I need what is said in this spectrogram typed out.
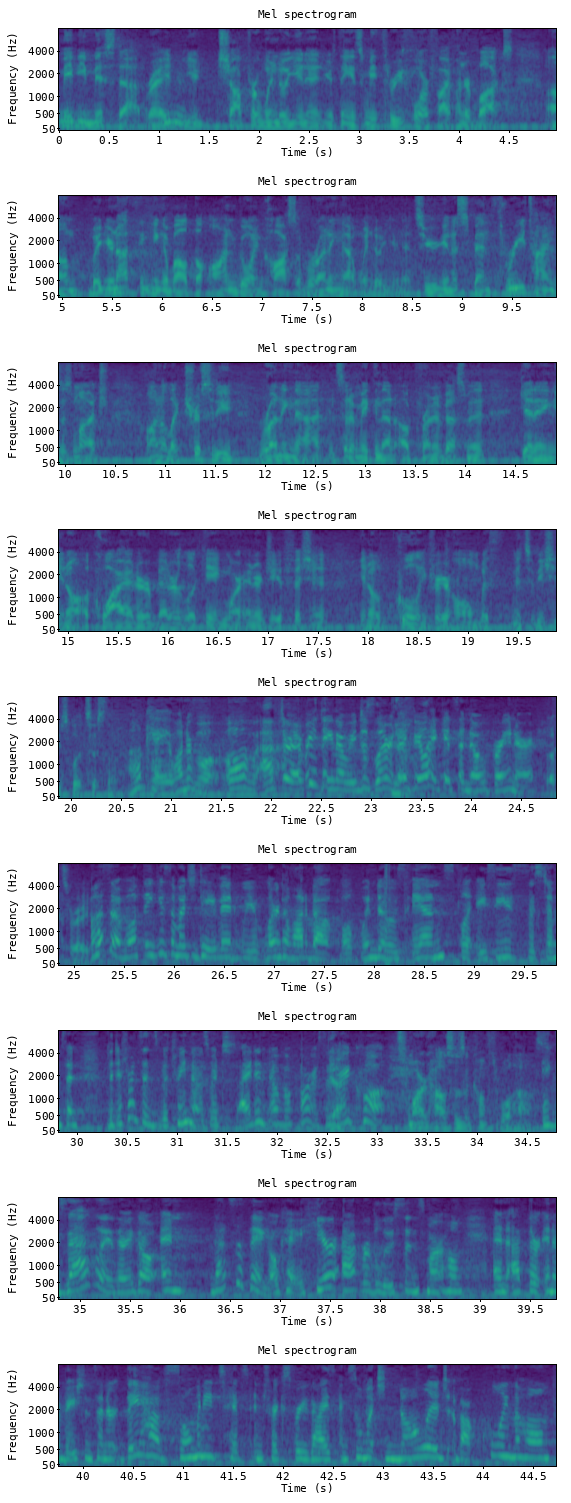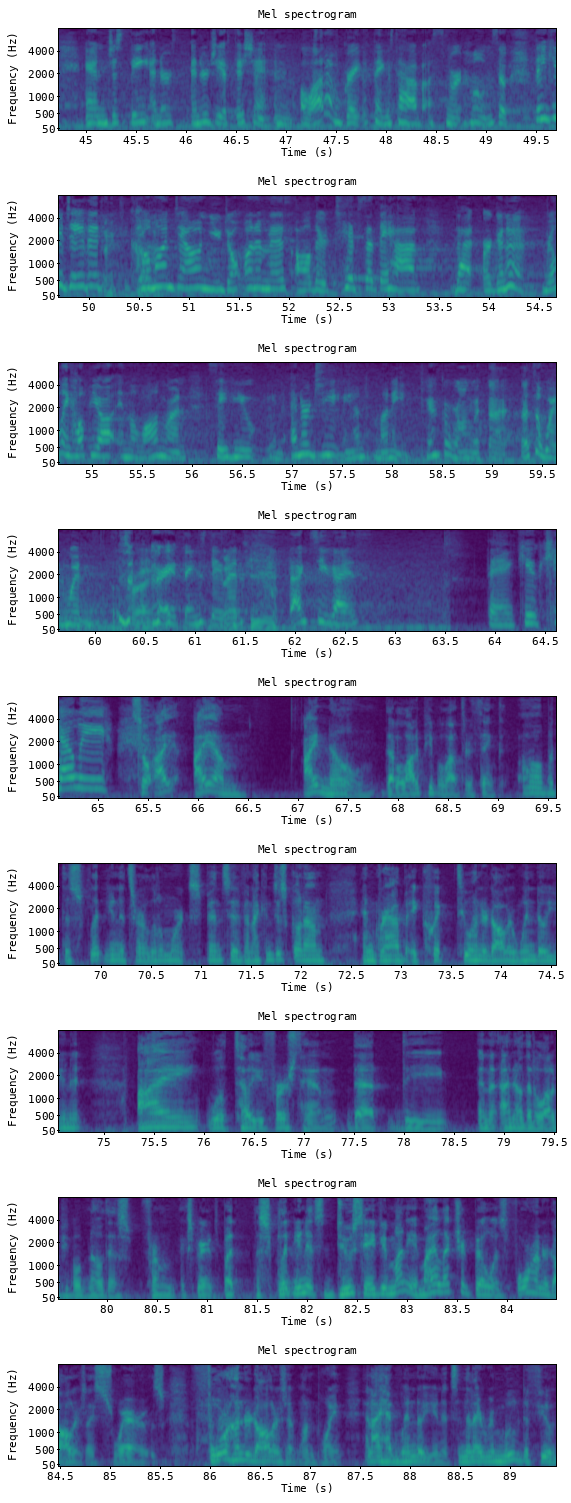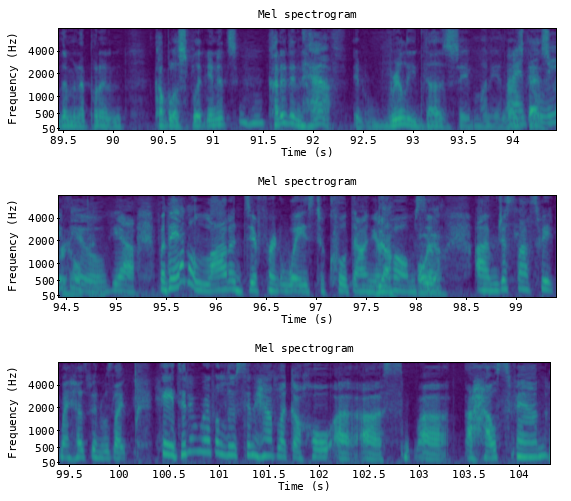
maybe miss that, right? You shop for a window unit and you're thinking it's gonna be three, four, five hundred bucks, um, but you're not thinking about the ongoing cost of running that window unit. So you're gonna spend three times as much on electricity running that instead of making that upfront investment, getting you know a quieter, better looking, more energy efficient, you know, cooling for your home with Mitsubishi split system. Okay, wonderful. Oh, after everything that we just learned, I feel like it's a no-brainer. That's right. Awesome. Well, thank you so much, David. We learned a lot about well Windows and split AC systems and the differences between those, which I didn't know before. So Yeah. very cool. Smart house is a comfortable house. Exactly. There you go. And that's the thing. Okay, here at RevoluSun Smart Home and at their Innovation Center, they have so many tips and tricks for you guys and so much knowledge about cooling the home and just being ener- energy efficient and a lot of great things to have a smart home. So thank you, David. Thank you, Come on down. You don't want to miss all their tips that they have that are going to really help you out in the long run, save you in energy and money. Can't go wrong with that. That's a win-win. That's right. all right, thanks, David. Thank you. Back to you guys. Thank you, Kelly. So I, I um, I know that a lot of people out there think, oh, but the split units are a little more expensive, and I can just go down and grab a quick $200 window unit. I will tell you firsthand that the and I know that a lot of people know this from experience, but the split units do save you money. And my electric bill was $400, I swear. It was $400 at one point, and I had window units. And then I removed a few of them and I put in a couple of split units, cut it in half. It really does save money, and those. I guys are helping. you. Yeah, but they have a lot of different ways to cool down your Yeah. home. Oh, so, yeah. um, just last week, my husband was like, "Hey, didn't RevoluSun have like a whole uh, uh, uh, a house fan?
